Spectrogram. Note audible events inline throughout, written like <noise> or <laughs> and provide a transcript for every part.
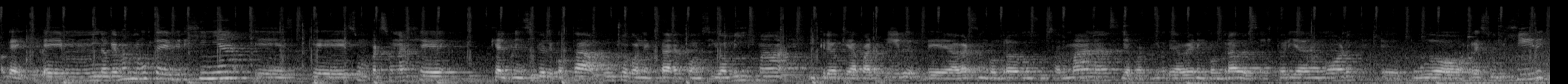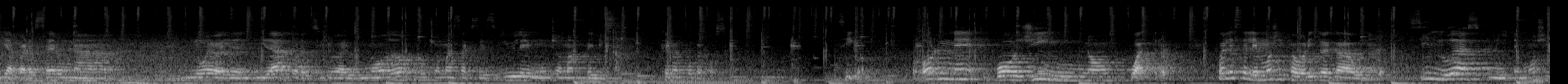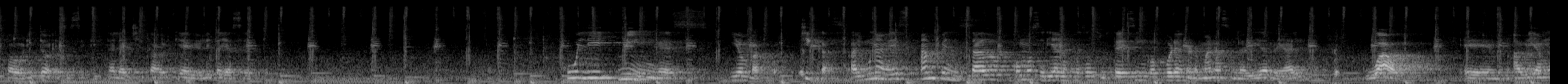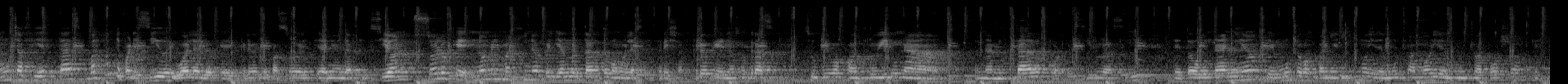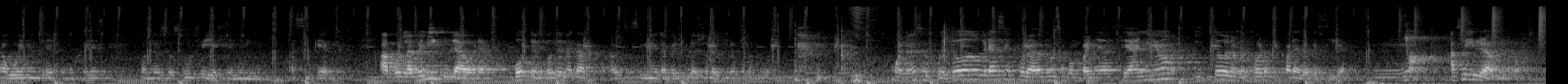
Ok, em, lo que más me gusta de Virginia es que es un personaje que al principio le costaba mucho conectar consigo misma y creo que a partir de haberse encontrado con sus hermanas y a partir de haber encontrado esa historia de amor eh, pudo resurgir y aparecer una nueva identidad, por decirlo de algún modo, mucho más accesible y mucho más feliz, que no es poca cosa. Sigo. Orne Bollino 4. ¿Cuál es el emoji favorito de cada uno? Sin dudas, mi emoji favorito es ese que está la chica vestida de violeta y hace. Juli Mínguez, guion bajo. Chicas, ¿alguna vez han pensado cómo serían las cosas si ustedes cinco fueran hermanas en la vida real? ¡Wow! Eh, habría muchas fiestas, bastante parecido igual a lo que creo que pasó este año en la ficción, solo que no me imagino peleando tanto como las estrellas. Creo que nosotras supimos construir una, amistad, por decirlo así, de todo un año, de mucho compañerismo y de mucho amor y de mucho apoyo, que está bueno entre las mujeres cuando eso surge y es genuino. Así que, a por la película ahora. Voten, voten acá, a ver se viene la película, yo la quiero por las <laughs> Bueno, eso fue todo. Gracias por habernos acompañado este año y todo lo mejor para lo que siga. A seguir grabando.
